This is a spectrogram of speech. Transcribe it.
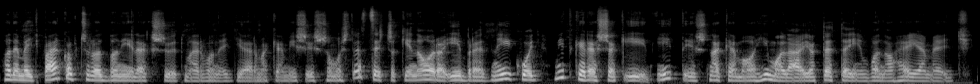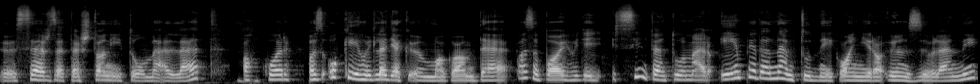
hanem egy párkapcsolatban élek, sőt már van egy gyermekem is, és ha most egyszer csak én arra ébrednék, hogy mit keresek én itt, és nekem a Himalája tetején van a helyem egy szerzetes tanító mellett, mellett, akkor az oké, okay, hogy legyek önmagam, de az a baj, hogy egy szinten túl már én például nem tudnék annyira önző lenni,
